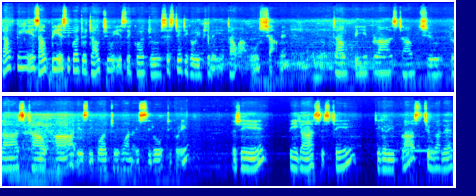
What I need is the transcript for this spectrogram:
dou p is dou p is equal to dou q is equal to 60 degree ဖြစ်နေရင် dou r ကိုရှာမယ် dou p plus dou q plus dou r is equal to 180 degree ဒါရှိရင် p က60 degree plus q ကလည်း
